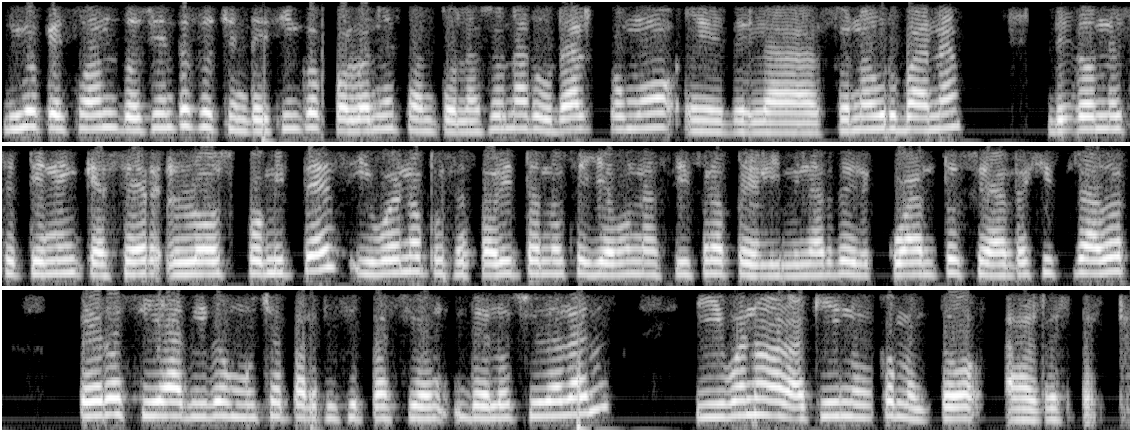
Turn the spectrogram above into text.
dijo que son 285 colonias, tanto en la zona rural como eh, de la zona urbana, de donde se tienen que hacer los comités. Y bueno, pues hasta ahorita no se lleva una cifra preliminar de cuántos se han registrado, pero sí ha habido mucha participación de los ciudadanos. Y bueno, aquí nos comentó al respecto.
